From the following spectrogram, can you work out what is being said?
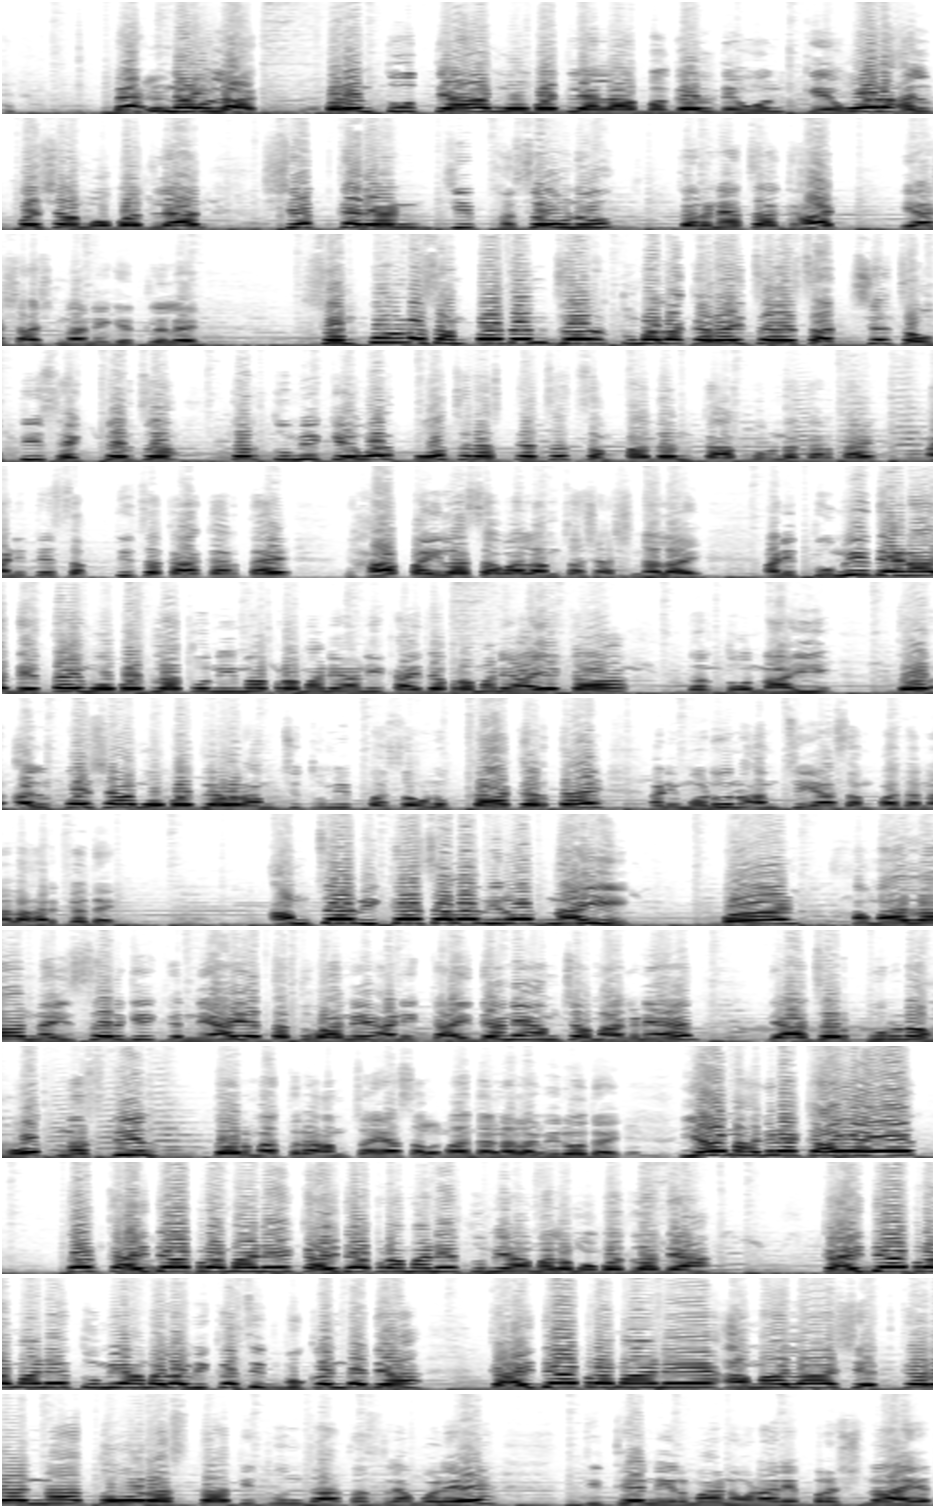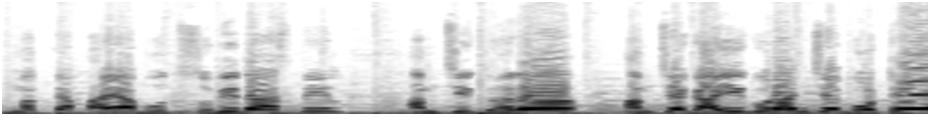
ब्याण्णव लाख. परंतु त्या मोबदल्याला बगल देऊन केवळ अल्पशा मोबदल्यात शेतकऱ्यांची फसवणूक करण्याचा घाट या शासनाने घेतलेला आहे. संपूर्ण संपादन जर तुम्हाला करायचं आहे सातशे चौतीस हेक्टरचं तर तुम्ही केवळ पोच रस्त्याचं संपादन का पूर्ण करताय आणि ते सक्तीचं का करताय? हा पहिला सवाल आमचा शासनाला आहे. आणि तुम्ही देणार देताय मोबदला तो नियमाप्रमाणे आणि कायद्याप्रमाणे आहे का? तर तो नाही. तर अल्पशा मोबदल्यावर आमची तुम्ही फसवणूक का करताय? आणि म्हणून आमची या संपादनाला हरकत आहे. आमच्या विकासाला विरोध नाही पण आम्हाला नैसर्गिक न्याय तत्वाने आणि कायद्याने आमच्या मागण्या आहेत. त्या जर पूर्ण होत नसतील तर मात्र आमचा या संपादनाला विरोध आहे. या मागण्या काय आहेत? तर कायद्याप्रमाणे कायद्याप्रमाणे तुम्ही आम्हाला मोबदला द्या. कायद्याप्रमाणे तुम्ही आम्हाला विकसित भूखंड द्या. कायद्याप्रमाणे आम्हाला शेतकऱ्यांना तो रस्ता तिथून जात असल्यामुळे तिथे निर्माण होणारे प्रश्न आहेत. मग त्या पायाभूत सुविधा असतील. आमची घरं आमचे गाई गुरांचे गोठे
